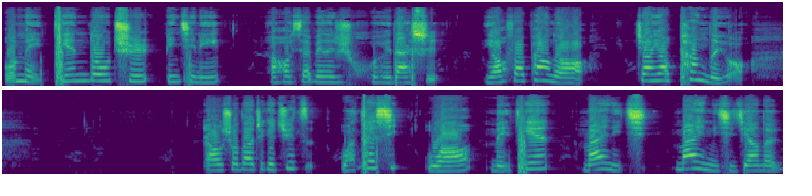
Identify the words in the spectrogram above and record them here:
我每天都吃冰淇淋。然后下边的回答是，你要发胖的哦，这样要胖的哟。然后说到这个句子，私我每天毎日。 毎日这样的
